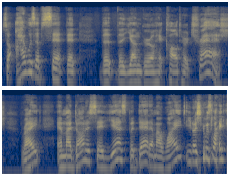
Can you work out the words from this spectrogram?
So i was upset that the the young girl had called her trash right? And my daughter said yes but dad am i white? You know she was like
